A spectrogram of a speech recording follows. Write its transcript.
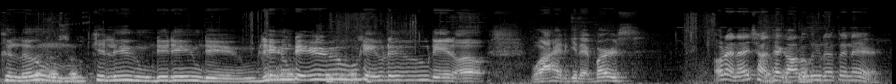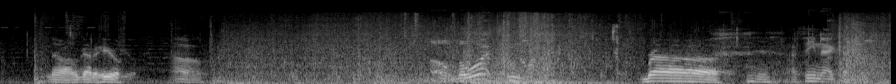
Kaloom, kaloom, doo doom doom, doom doo, doo doo doo. Oh, well, I had to get that burst. Oh, then they trying to take all the loot up in there. No, I got a heal. Oh. Oh Lord. Bruh. I seen that coming.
